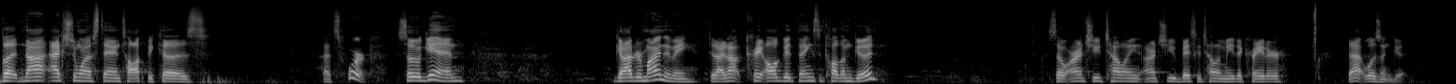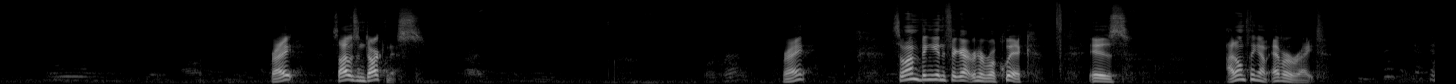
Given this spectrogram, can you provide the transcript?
But not actually want to stand and talk because that's work. So again, God reminded me, did I not create all good things and call them good? So aren't you telling, aren't you basically telling me, the creator, that wasn't good? Right? So I was in darkness. Right? So what I'm beginning to figure out here real quick is I don't think I'm ever right.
